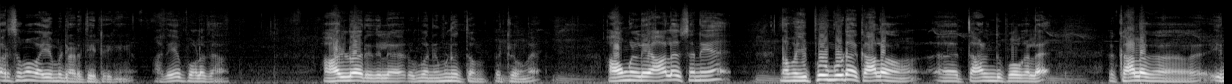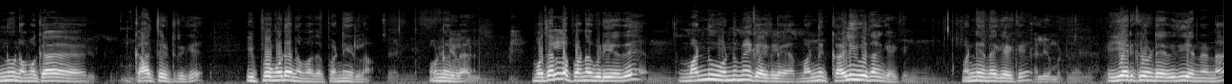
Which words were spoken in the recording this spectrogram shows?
வருஷமாக வையம்பட்டி நடத்திட்டு இருக்கீங்க அதே போல தான் ஆழ்வார் இதில் ரொம்ப நிபுணத்துவம் பெற்றவங்க. அவங்களுடைய ஆலோசனையை நம்ம இப்போவும் கூட காலம் தாழ்ந்து போகலை. காலம் இன்னும் நமக்காக காத்துக்கிட்டு இருக்கு இப்போ கூட நம்ம அதை பண்ணிடலாம் ஒன்றும் இல்லை. முதல்ல பண்ணக்கூடியது மண் ஒன்றுமே கேட்கலையா மண் கழிவு தான் கேட்கு மண் என்ன கேட்கு கழிவு மட்டும்தான் இயற்கையுடைய விதி என்னென்னா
